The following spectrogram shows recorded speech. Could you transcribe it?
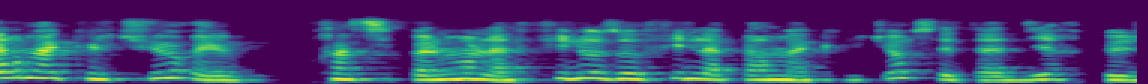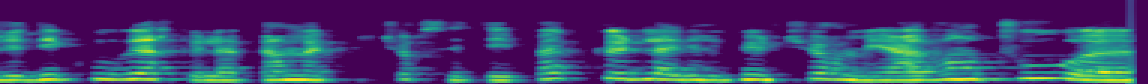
permaculture et principalement la philosophie de la permaculture, c'est-à-dire que j'ai découvert que la permaculture, c'était pas que de l'agriculture, mais avant tout euh,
